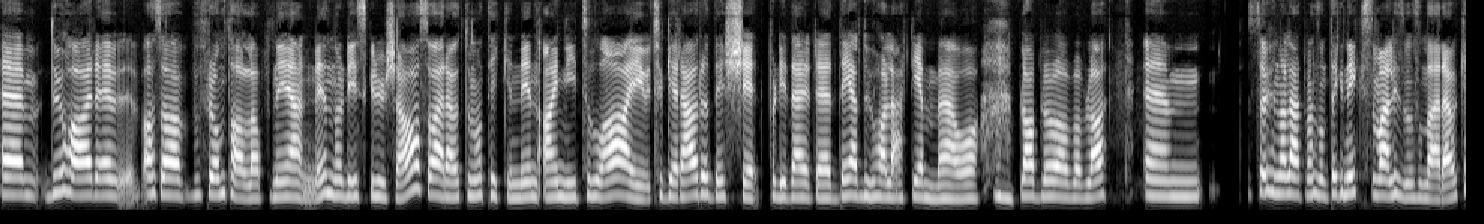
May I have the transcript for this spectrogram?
eh, Du har eh, altså frontallappene i hjernen din, når de skrur seg av, så er automatikken din I need to lie to get out of this shit. Fordi det er eh, det du har lært hjemme, og Mm. bla, bla, bla, bla. bla. Em, så hun har lært meg en sånn teknikk som er liksom sånn der Ok,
